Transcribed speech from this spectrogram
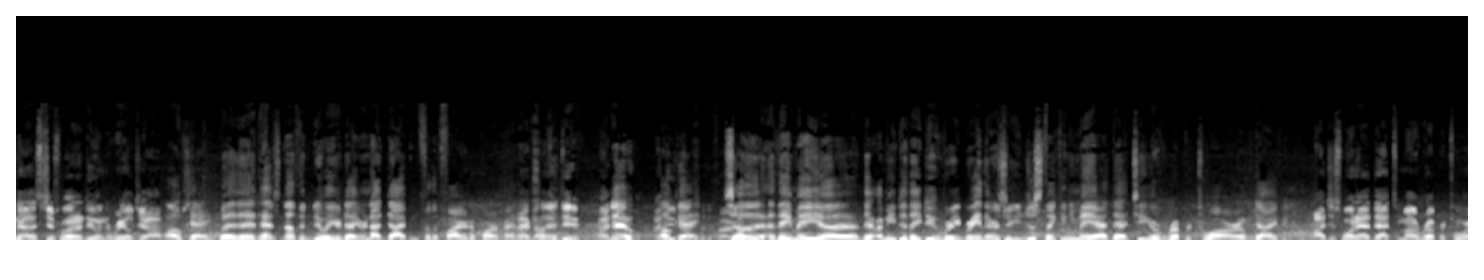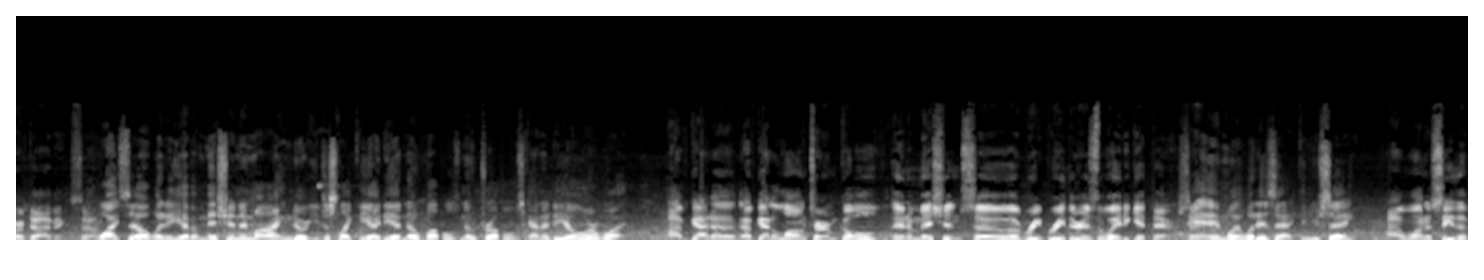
No, that's just what I do in the real job. Okay, but it has nothing to do with your dive. You're not diving for the fire department. Actually, I do. I do. do. I do okay. the so uh, they may. Uh, I mean, do they do rebreathers, or are you just thinking you may add that to your repertoire of diving? I just want to add that to my repertoire of diving. So Why so? What do you have a mission in mind, or you just like the idea of no bubbles, no troubles kind of deal, or what? I've got a I've got a long term goal and a mission. So a rebreather is the way to get there. So And what what is that? Can you say? I want to see the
